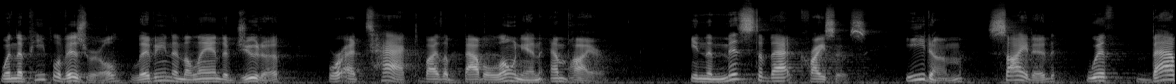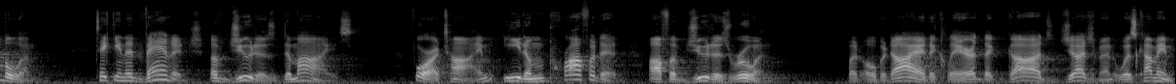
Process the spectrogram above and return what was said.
when the people of Israel, living in the land of Judah, were attacked by the Babylonian Empire. In the midst of that crisis, Edom sided with Babylon, taking advantage of Judah's demise. For a time, Edom profited off of Judah's ruin. But Obadiah declared that God's judgment was coming.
